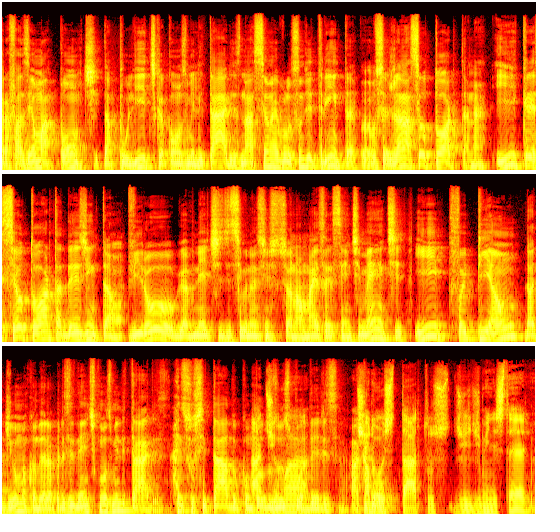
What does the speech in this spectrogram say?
para fazer uma ponte da política com os militares nasceu na Revolução de 30, ou seja, já nasceu torta, né? E cresceu torta desde então. Virou gabinete de segurança institucional mais recentemente e foi peão da Dilma quando era presidente com os militares, ressuscitado com A todos Dilma os poderes. Tirou Acabou. o status de, de ministério.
